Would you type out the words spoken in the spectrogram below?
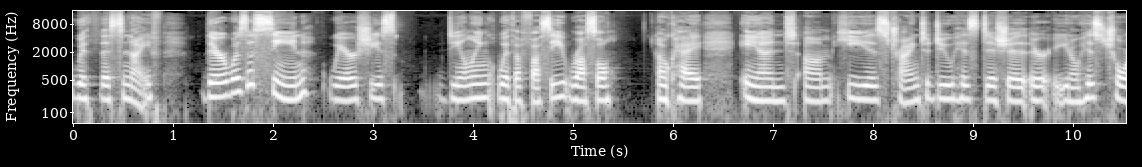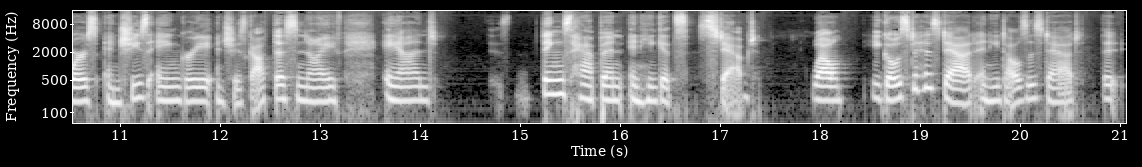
with this knife there was a scene where she's dealing with a fussy russell okay and um he is trying to do his dishes or you know his chores and she's angry and she's got this knife and things happen and he gets stabbed well he goes to his dad and he tells his dad that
